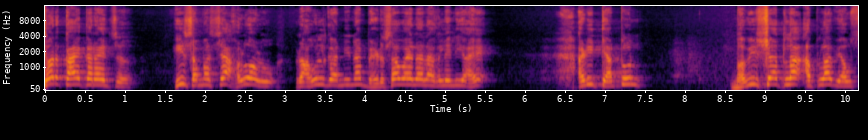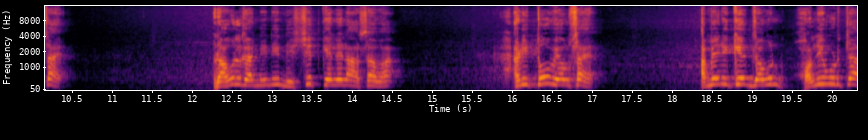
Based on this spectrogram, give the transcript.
तर काय करायचं? ही समस्या हळूहळू राहुल गांधींना भेडसावायला लागलेली आहे. आणि त्यातून भविष्यातला आपला व्यवसाय राहुल गांधींनी निश्चित केलेला असावा. आणि तो व्यवसाय अमेरिकेत जाऊन हॉलिवूडच्या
